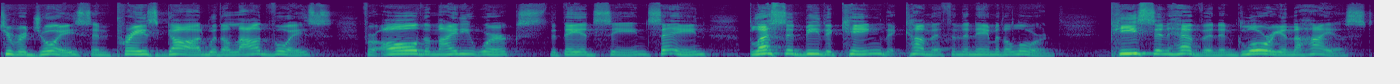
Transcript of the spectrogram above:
to rejoice and praise God with a loud voice for all the mighty works that they had seen, saying, Blessed be the King that cometh in the name of the Lord. Peace in heaven and glory in the highest.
